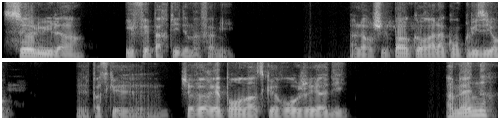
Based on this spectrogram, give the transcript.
celui-là, il fait partie de ma famille. Alors, je ne suis pas encore à la conclusion, parce que je veux répondre à ce que Roger a dit. Amen.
